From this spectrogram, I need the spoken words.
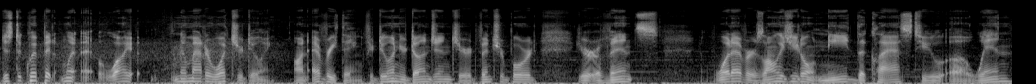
Just equip it when, why, no matter what you're doing, on everything. If you're doing your dungeons, your adventure board, your events, whatever, as long as you don't need the class to uh, win,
